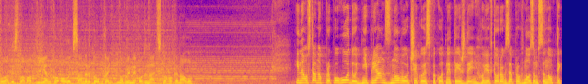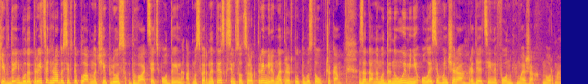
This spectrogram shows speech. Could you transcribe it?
Владислав Авдієнко, Олександр Довгань. Новини 11 каналу. І наостанок про погоду. Дніпрян знову очікує спекотний тиждень. У вівторок, за прогнозом синоптиків, день буде 30 градусів тепла, вночі плюс 21. Атмосферний тиск 743 міліметри ртутного стовпчика. За даними ДНУ імені Олеся Гончара, радіаційний фон в межах норми.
